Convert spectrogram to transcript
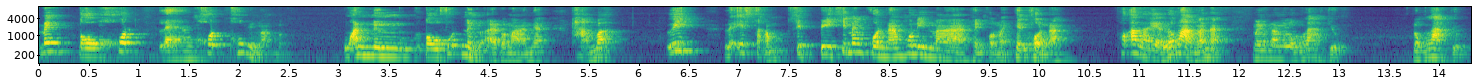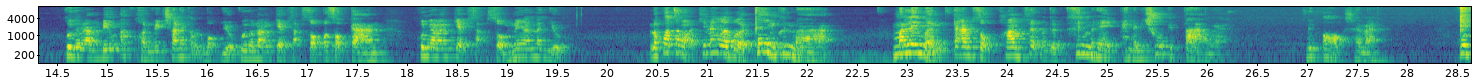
แม่งโตโคตรแรงโคตรพุ่งอะ วันหนึ่งโตฟุตหนึ่งอะไรประมาณเนี้ย ถามว่าเอ้ยแล้วไอ้สามสิบปีที่แม่งควรน้ำพรวนดินมา เห็นผลไหมเห็นผลนะ เพราะอะไรอะ ระหว่างนั้นอะ มันกำลังลงรากอยู่ ลงรากอยู่ คุณกำลัง build up conviction ให้กับระบบอยู่ คุณกำลังเก็บสะสมประสบการณ์ คุณกำลังเก็บสะสมเรื่อนั้นอยู่ แล้วพอจังหวะที่แม่งระเบิดปุ้มขึ้นมา มันเลยเหมือนการประสบความสำเร็จมันเกิดขึ้นภายในภายในชั่วพริบตาไง นึกออกใช่ไหมคุณ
